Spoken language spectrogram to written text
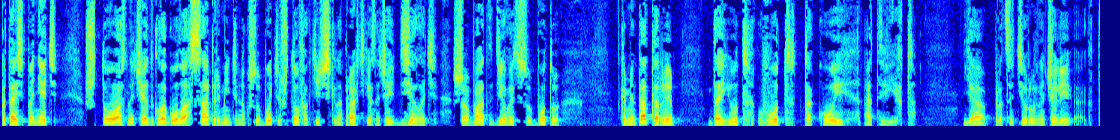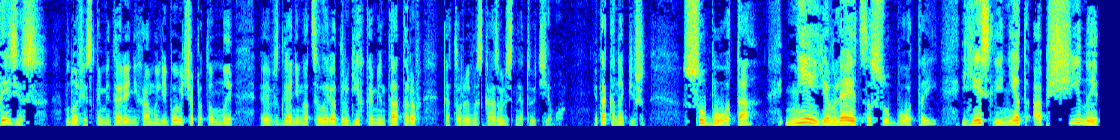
пытаясь понять, что означает глагол «оса» применительно к субботе, что фактически на практике означает делать шаббат, делать субботу, комментаторы дают вот такой ответ. Я процитирую вначале тезис, вновь из комментария Нихама Липовича, а потом мы э, взглянем на целый ряд других комментаторов, которые высказывались на эту тему. Итак, она пишет, суббота не является субботой, если нет общины,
